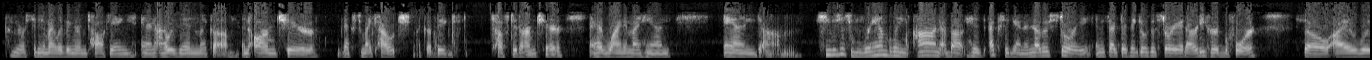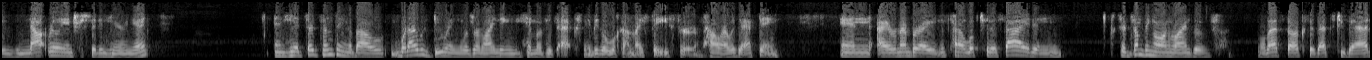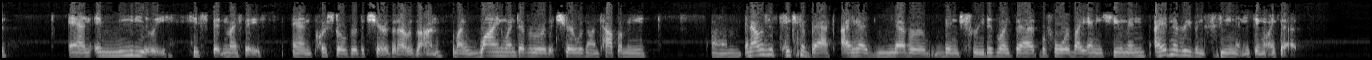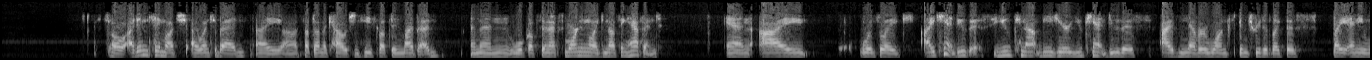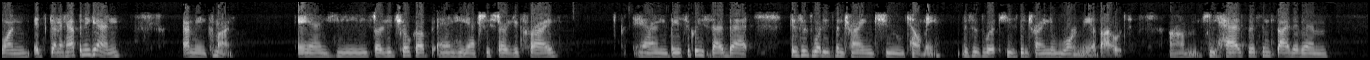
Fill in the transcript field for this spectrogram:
We were sitting in my living room talking, and I was in like a, an armchair next to my couch, like a big tufted armchair. I had wine in my hand, and um, he was just rambling on about his ex again, another story. In fact, I think it was a story I'd already heard before, so I was not really interested in hearing it. And he had said something about what I was doing was reminding him of his ex, maybe the look on my face or how I was acting. And I remember I just kind of looked to the side and said something along the lines of, well, that sucks, or that's too bad. And immediately he spit in my face and pushed over the chair that I was on. So my wine went everywhere. The chair was on top of me. Um, and I was just taken aback. I had never been treated like that before by any human. I had never even seen anything like that. So I didn't say much. I went to bed. I uh, slept on the couch, and he slept in my bed. And then woke up the next morning like nothing happened. And I was like, I can't do this. You cannot be here. You can't do this. I've never once been treated like this by anyone. It's going to happen again. I mean, come on. And he started to choke up and he actually started to cry and basically said that this is what he's been trying to tell me. This is what he's been trying to warn me about. Um, he has this inside of him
